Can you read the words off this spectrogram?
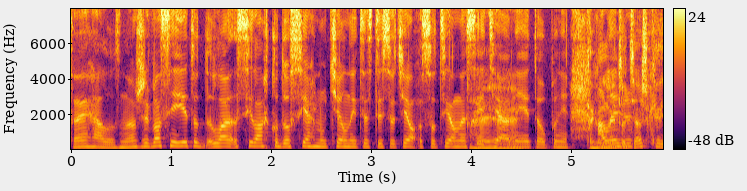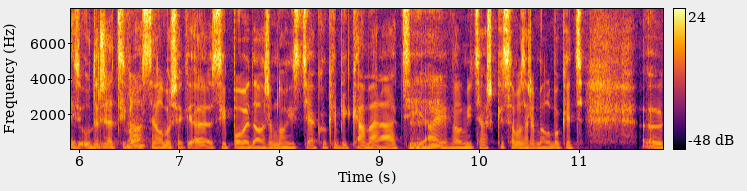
To je halus, no, že vlastne je to si ľahko dosiahnutelný cez tie sociál, sociálne siete a nie je to úplne... Tak ale, je to že- ťažké aj udržať si vlastne, lebo však e, si povedal, že mnohí ste ako keby kamaráti a je veľmi ťažké samozrejme, lebo keď e,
